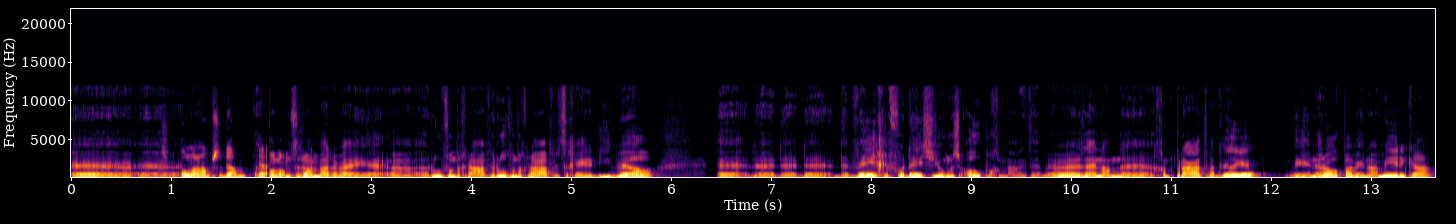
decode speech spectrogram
eh, eh, Apollo in Amsterdam. Ja. Apollo Amsterdam hadden wij eh, eh, Roel van der Graaf. En Roel van der Graaf is degene die wel eh, de, de, de, de wegen voor deze jongens opengemaakt hebben. We zijn dan eh, gaan praten, wat wil je? Wil je in Europa, wil je naar Amerika?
